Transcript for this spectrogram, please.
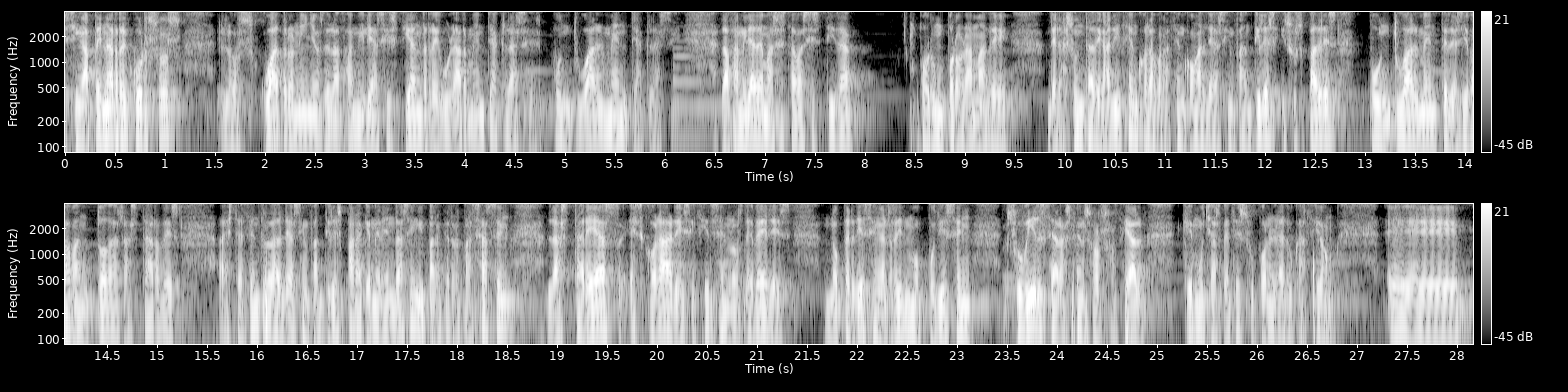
Sin apenas recursos, los cuatro niños de la familia asistían regularmente a clases, puntualmente a clase. La familia además estaba asistida por un programa de, de, la Junta de Galicia en colaboración con aldeas infantiles y sus padres puntualmente les llevaban todas las tardes a este centro de aldeas infantiles para que merendasen y para que repasasen las tareas escolares, hiciesen los deberes, no perdiesen el ritmo, pudiesen subirse al ascensor social que muchas veces supone la educación. Eh,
